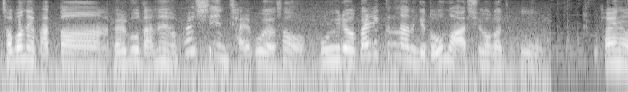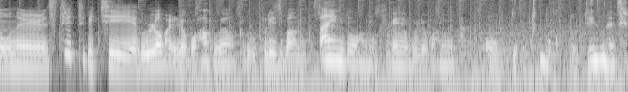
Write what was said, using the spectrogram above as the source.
저번에 봤던 별보다는 훨씬 잘 보여서 오히려 빨리 끝나는 게 너무 아쉬워가지고 저희는 오늘 스트리트 비치에 놀러 가려고 하고요. 그리고 브리즈번 사인도 한번 구경해 보려고 합니다. 어, 또뭐또 뛰는 애들.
